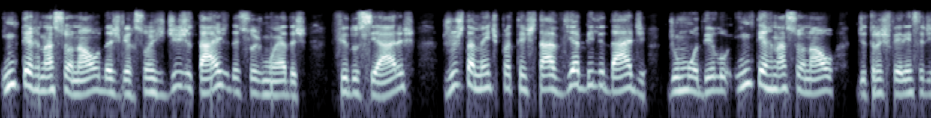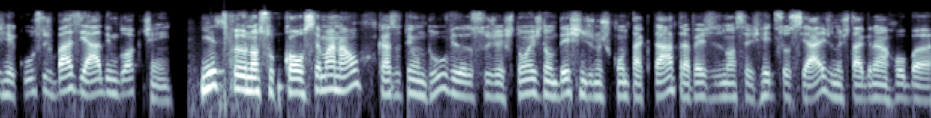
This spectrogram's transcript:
internacional das versões digitais das suas moedas fiduciárias, justamente para testar a viabilidade de um modelo internacional de transferência de recursos baseado em blockchain. E esse foi o nosso call semanal. Caso tenham dúvidas ou sugestões, não deixem de nos contactar através das nossas redes sociais, no Instagram, arroba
